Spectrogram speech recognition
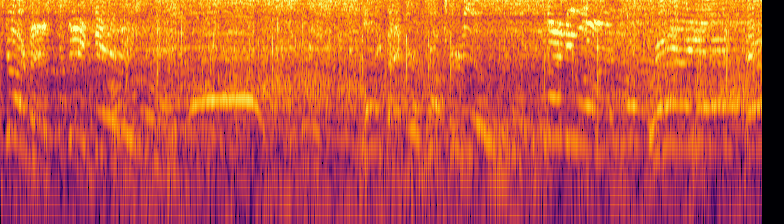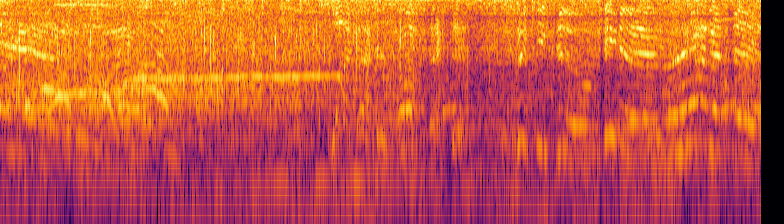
Jarvis Jenkins. Linebacker Texas, 52, Keenan Robinson.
